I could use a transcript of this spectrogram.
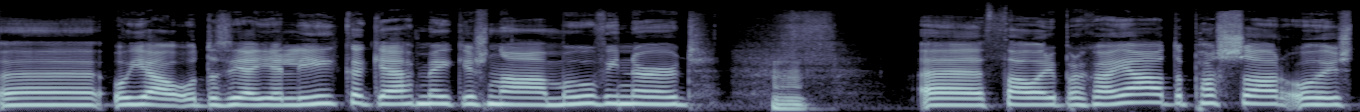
uh, og já, út af því að ég líka gett mikið svona movie nerd Mhm. uh, þá er ég bara eitthvað, já, þetta passar og þú veist,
